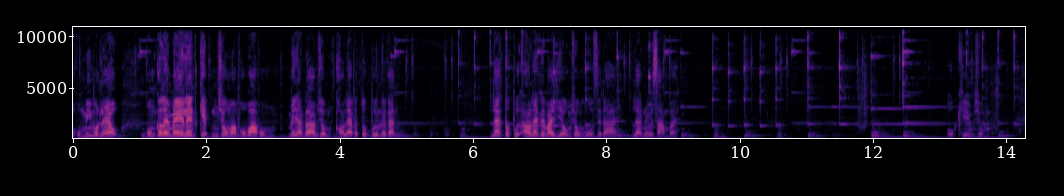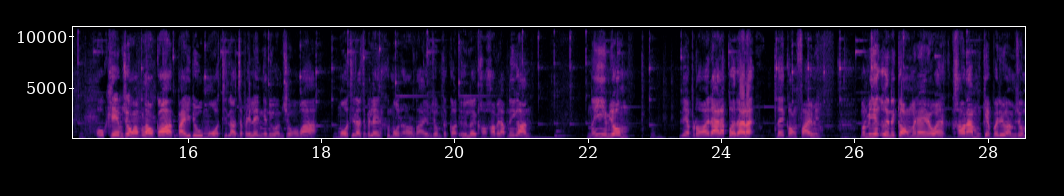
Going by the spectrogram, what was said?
ะผมมีหมดแล้ว ผมก็เลยไม่เล่นเก็บผู้ชมครับเพราะว่าผมไม่อยากได้ผู้ชมขอแลกเป็นตัวปืนแล้วกันแลกตัวปืนเอาแลกได้ใบเดียวผู้ชมโหเสียดายแลกได้ไปสามใบโอเคผู้ชม โอเคผู้ชมครับเราก็ไปดูโหมดที่เราจะไปเล่นกันดีกว่าผู้ชมว่าโหมดที่เราจะไปเล่นคือโหมดอะไรผู้ชมแต่ก่อนอื่นเลยขอเข้าไปรับนี่ก่อนนี่ผู้ชมเรียบร้อยได้แล้วเปิดได้แล้วได้กล่องไฟผู้ชมมันมีอย่างอื่นในกล่องไม่แน่เหรอวะคราวหน้าผมเก็บไว้ดีกว่าผู้ชม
